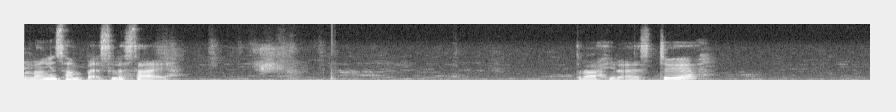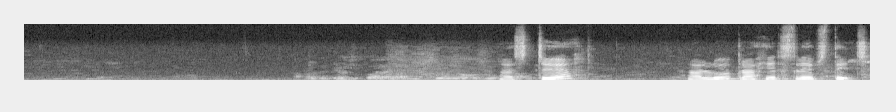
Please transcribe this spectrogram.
Ulangi sampai selesai terakhir SC SC lalu terakhir slip stitch.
